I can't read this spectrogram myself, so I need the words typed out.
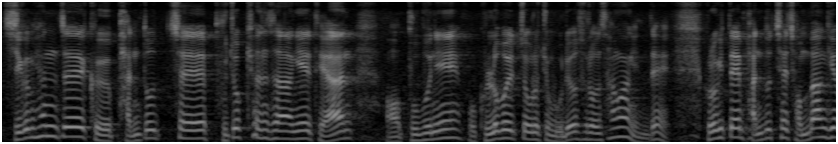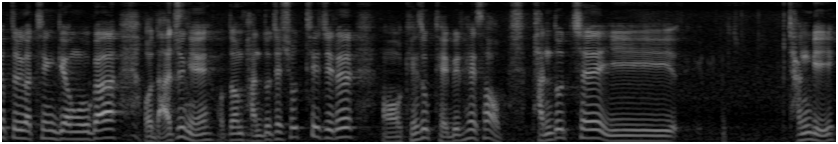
지금 현재 그 반도체 부족 현상에 대한 어, 부분이 뭐 글로벌적으로 좀 우려스러운 상황인데 그렇기 때문에 반도체 전방 기업들 같은 경우가 어, 나중에 어떤 반도체 쇼티지를 어, 계속 대비를 해서 반도체 이 장비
